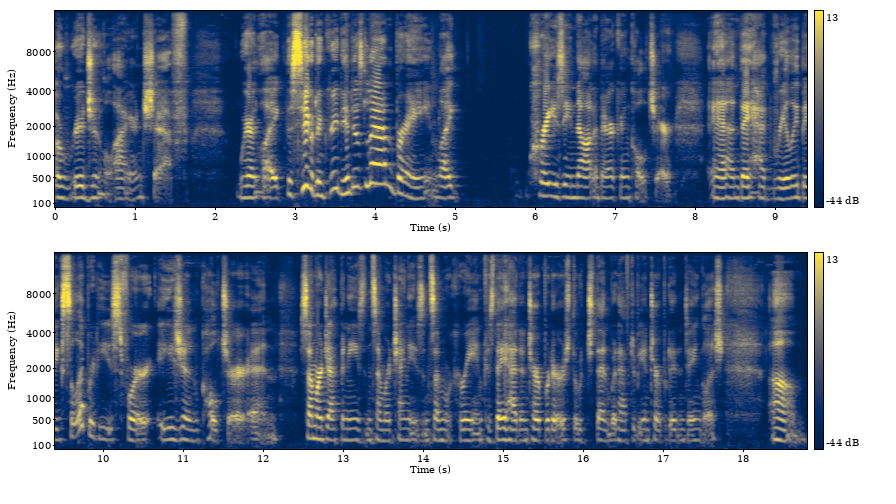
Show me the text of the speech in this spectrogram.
original Iron Chef, where like the secret ingredient is lamb brain, like crazy not American culture. And they had really big celebrities for Asian culture, and some are Japanese, and some are Chinese, and some were Korean, because they had interpreters, which then would have to be interpreted into English. Um,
